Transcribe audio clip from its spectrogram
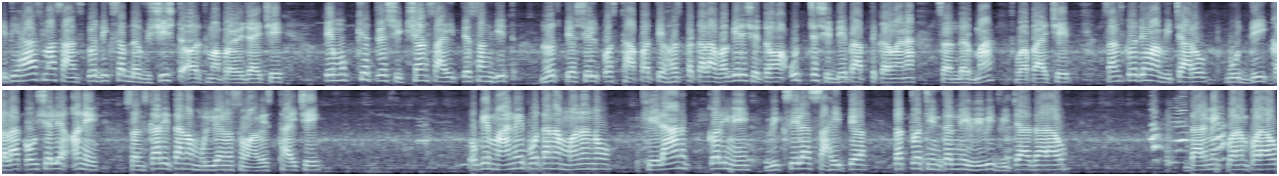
ઇતિહાસમાં સાંસ્કૃતિક શબ્દ વિશિષ્ટ અર્થમાં પ્રયોજાય છે. તે મુખ્યત્વે શિક્ષણ સાહિત્ય સંગીત નૃત્ય શિલ્પ સ્થાપત્ય હસ્તકલા વગેરે ક્ષેત્રોમાં ઉચ્ચ સિદ્ધિ પ્રાપ્ત કરવાના સંદર્ભમાં વપરાય છે. સંસ્કૃતિમાં વિચારો બુદ્ધિ કલા કૌશલ્ય અને સંસ્કારિતાના મૂલ્યનો સમાવેશ થાય છે. ઓકે માનવી પોતાના મનનો ખેડાણ કરીને વિકસેલા સાહિત્ય તત્વચિંતનની વિવિધ વિચારધારાઓ ધાર્મિક પરંપરાઓ.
